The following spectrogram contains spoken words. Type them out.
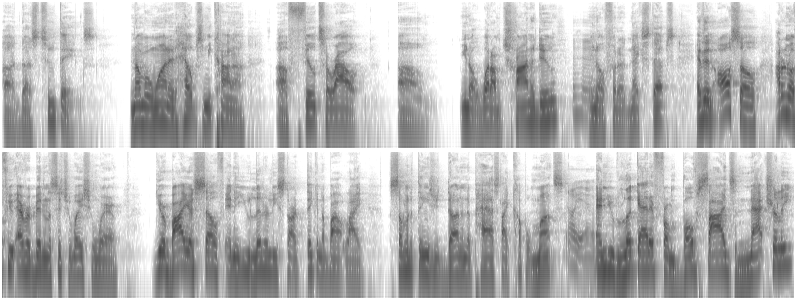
uh, does two things. Number one, it helps me kind of uh, filter out, um, you know, what I'm trying to do, you know, for the next steps. And then also, I don't know if you've ever been in a situation where you're by yourself and you literally start thinking about like some of the things you've done in the past like couple months Oh, yeah. and you look at it from both sides naturally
